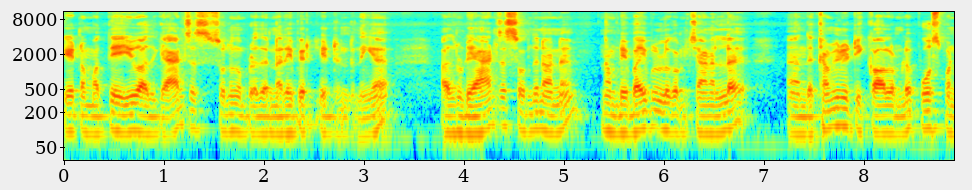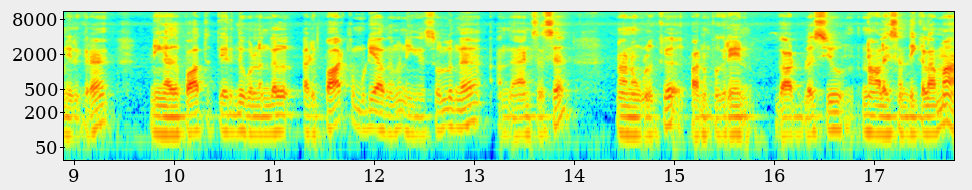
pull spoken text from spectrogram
கேட்ட மத்தேயோ அதுக்கு ஆன்சர்ஸ் சொல்லுங்கள் பிரதர் நிறைய பேர் கேட்டுருந்தீங்க. அதனுடைய ஆன்சர்ஸ் வந்து நான் நம்முடைய பைபிள் உலகம் சேனலில் அந்த கம்யூனிட்டி காலமில் போஸ்ட் பண்ணியிருக்கிறேன். நீங்கள் அதை பார்த்து தெரிந்து கொள்ளுங்கள். அப்படி பார்க்க முடியாதவங்க நீங்கள் சொல்லுங்கள் அந்த ஆன்சர்ஸை நான் உங்களுக்கு அனுப்புகிறேன். காட் பிளஸ் யூ நாளை சந்திக்கலாமா?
